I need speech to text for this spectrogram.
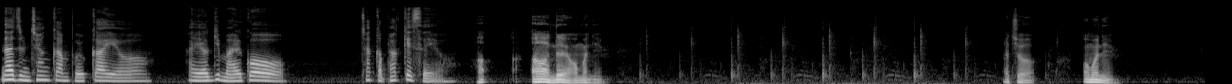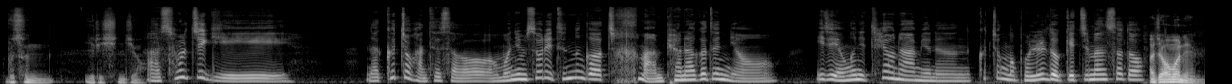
나 좀 잠깐 볼까요? 아, 여기 말고, 잠깐 밖에서요. 아, 아, 네, 어머님. 아, 저, 어머님. 무슨 일이신지요? 아, 솔직히, 나 그쪽한테서 어머님 소리 듣는 거 참 안 편하거든요. 이제 영은이 태어나면은 그쪽 뭐 볼 일도 없겠지만서도. 아, 저 어머님.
